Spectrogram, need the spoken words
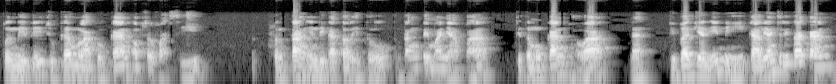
peneliti juga melakukan observasi tentang indikator itu, tentang temanya apa, ditemukan bahwa, nah, di bagian ini kalian ceritakan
